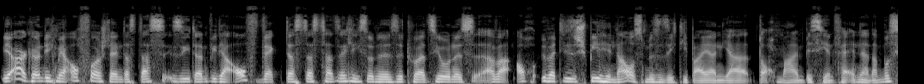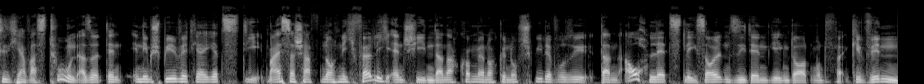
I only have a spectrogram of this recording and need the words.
Ja, könnte ich mir auch vorstellen, dass das sie dann wieder aufweckt, dass das tatsächlich so eine Situation ist. Aber auch über dieses Spiel hinaus müssen sich die Bayern ja doch mal ein bisschen verändern. Da muss sich ja was tun. Also denn in dem Spiel wird ja jetzt die Meisterschaft noch nicht völlig entschieden. Danach kommen ja noch genug Spiele, wo sie dann auch letztlich, sollten sie denn gegen Dortmund gewinnen,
